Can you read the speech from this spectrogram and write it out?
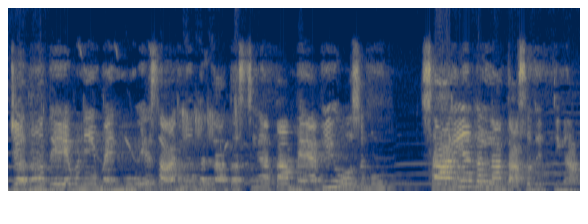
ਜਦੋਂ ਦੇਵ ਨੇ ਮੈਨੂੰ ਇਹ ਸਾਰੀਆਂ ਗੱਲਾਂ ਦੱਸੀਆਂ ਤਾਂ ਮੈਂ ਵੀ ਉਸ ਨੂੰ ਸਾਰੀਆਂ ਗੱਲਾਂ ਦੱਸ ਦਿੱਤੀਆਂ।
